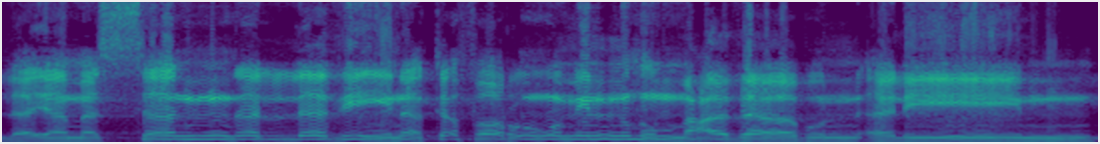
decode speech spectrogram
ليمسن الذين كفروا منهم عذاب أليم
